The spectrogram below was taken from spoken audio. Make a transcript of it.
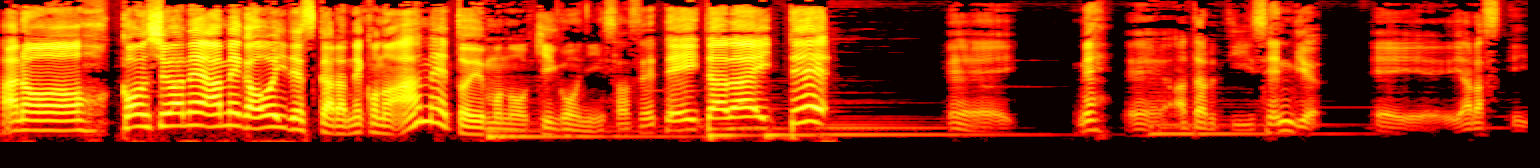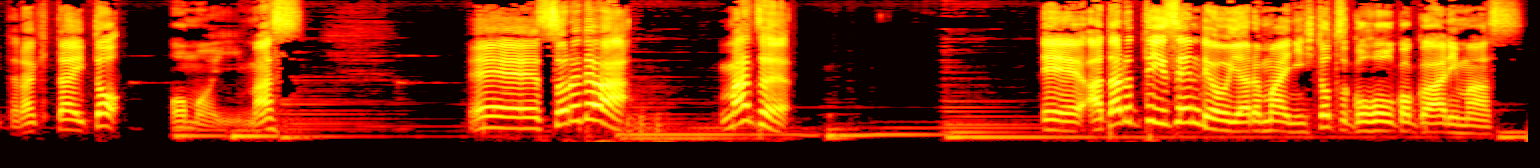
あのー、今週はね、雨が多いですからね、この雨というものを記号にさせていただいて、えー、ね、えー、アダルティ川柳、えー、やらせていただきたいと思います。えー、それでは、まず、えー、アダルティ川柳をやる前に一つご報告あります。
